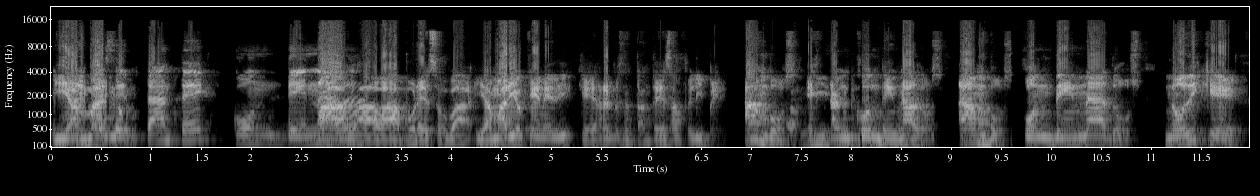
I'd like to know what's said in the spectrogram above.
y a Mario... Representante condenado. Va, va, va, por eso, va. Y a Mario Kennedy, que es representante de San Felipe. Ambos están condenados, ambos condenados. No dije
